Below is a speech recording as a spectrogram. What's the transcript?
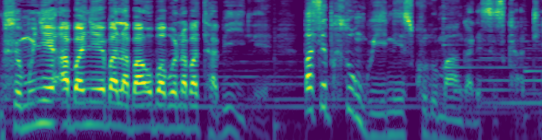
Mhlomnye abanye balaba obabona bathabile basebuhlungwini sikhuluma ngalesi sikhathi.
